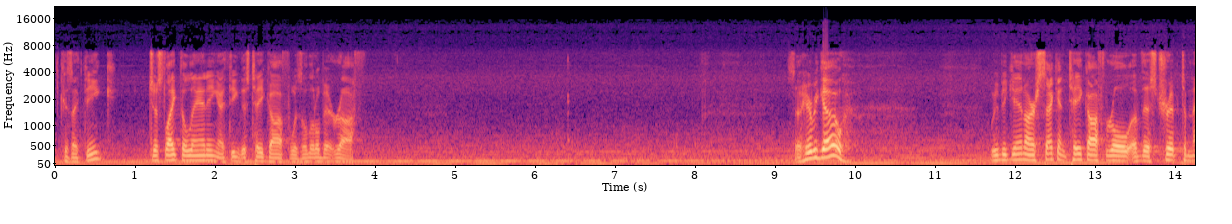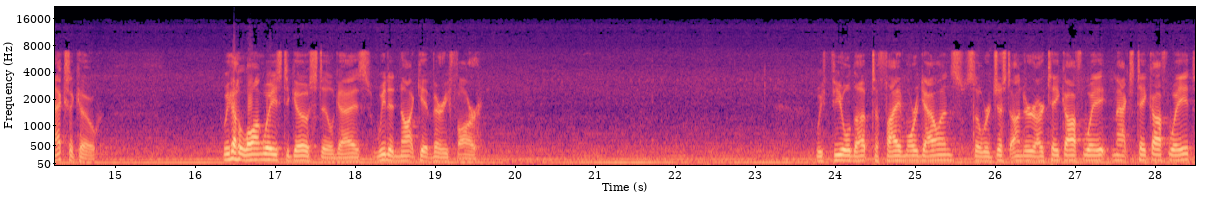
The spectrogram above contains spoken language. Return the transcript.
Because I think, just like the landing, I think this takeoff was a little bit rough. So here we go. We begin our second takeoff roll of this trip to Mexico. We got a long ways to go still, guys. We did not get very far. We fueled up to five more gallons, so we're just under our takeoff weight, max takeoff weight.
